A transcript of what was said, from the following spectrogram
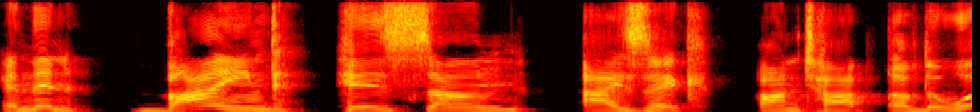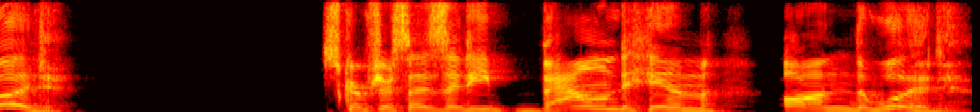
and then bind his son Isaac on top of the wood. Scripture says that he bound him on the wood.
